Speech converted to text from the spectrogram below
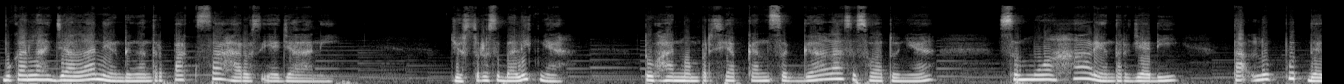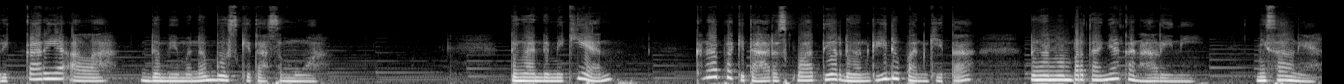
bukanlah jalan yang dengan terpaksa harus ia jalani. Justru sebaliknya, Tuhan mempersiapkan segala sesuatunya, semua hal yang terjadi tak luput dari karya Allah demi menebus kita semua. Dengan demikian, kenapa kita harus khawatir dengan kehidupan kita dengan mempertanyakan hal ini? Misalnya,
